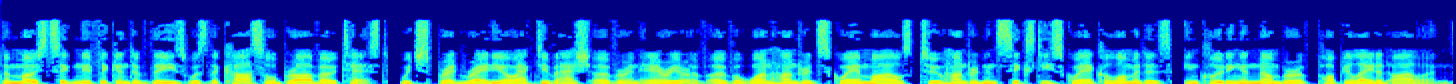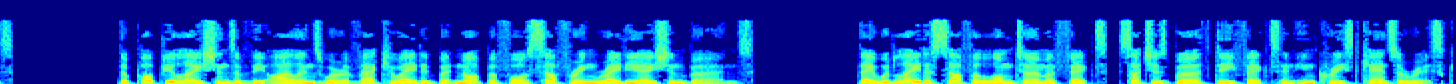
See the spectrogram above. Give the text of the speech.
The most significant of these was the Castle Bravo test, which spread radioactive ash over an area of over 100 square miles 260 square kilometers, including a number of populated islands. The populations of the islands were evacuated but not before suffering radiation burns. They would later suffer long-term effects, such as birth defects and increased cancer risk.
